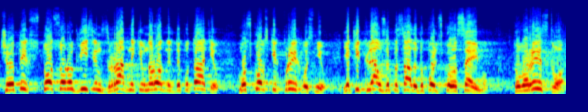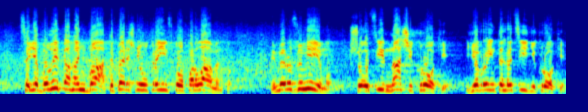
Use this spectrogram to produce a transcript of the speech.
чи отих 148 зрадників народних депутатів, московських прихвостнів, які кляузи писали до польського Сейму. Товариство, це є велика ганьба теперішнього українського парламенту. І ми розуміємо, що оці наші кроки, євроінтеграційні кроки,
